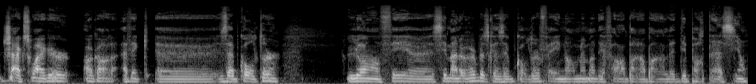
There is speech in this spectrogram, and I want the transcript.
Jack Swagger, encore avec euh, Zeb Coulter. Là, en fait, euh, c'est malheureux parce que Zeb Coulter fait énormément d'efforts par rapport à la déportation.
